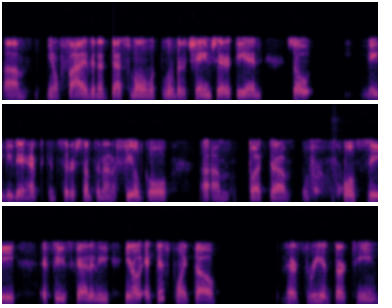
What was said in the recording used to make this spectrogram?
Um, you know, five and a decimal with a little bit of change there at the end. So maybe they have to consider something on a field goal. Um, but um, we'll see if he's got any. You know, at this point though, they're three and thirteen,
